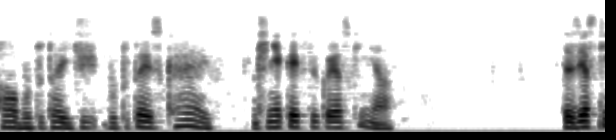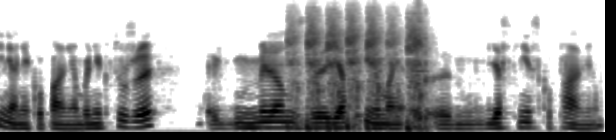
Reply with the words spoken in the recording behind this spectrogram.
Oho, bo tutaj, bo tutaj jest cave. Znaczy nie cave, tylko jaskinia. To jest jaskinia, nie kopalnia, bo niektórzy e, mylą z jaskinią, a, e, jaskinię z kopalnią.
